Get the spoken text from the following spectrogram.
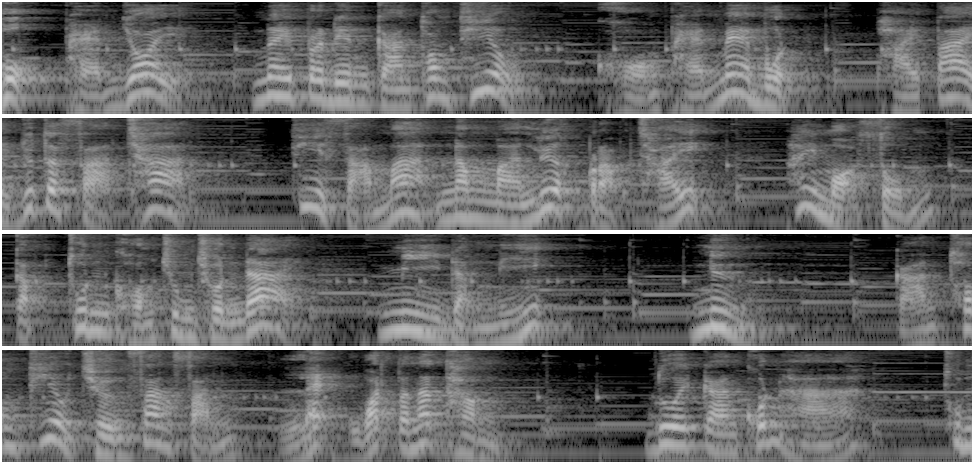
6 แผนย่อยในประเด็นการท่องเที่ยวของแผนแม่บท ภายใต้ยุทธศาสตร์ชาติ ที่สามารถนำมาเลือกปรับใช้ ให้เหมาะสมกับทุนของชุมชนได้ มีดังนี้ 1. การท่องเที่ยวเชิงสร้างสรรค์ และวัฒนธรรม โดยการค้นหาทุน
